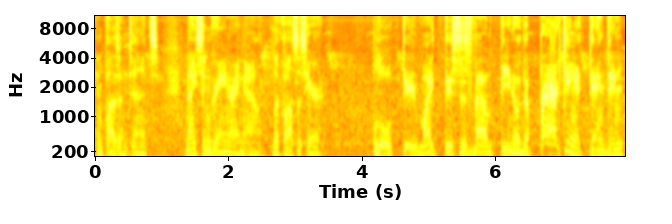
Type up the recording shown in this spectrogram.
in Pleasanton. It's nice and green right now. Look who else is here. Hello there, Mike. This is Valentino, the parking attendant.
